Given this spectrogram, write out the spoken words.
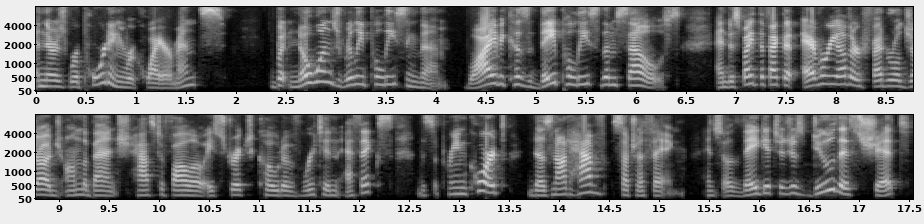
and there's reporting requirements, but no one's really policing them. Why? Because they police themselves. And despite the fact that every other federal judge on the bench has to follow a strict code of written ethics, the Supreme Court does not have such a thing. And so they get to just do this shit.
